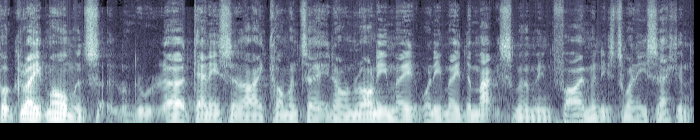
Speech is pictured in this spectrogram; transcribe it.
but great moments. Uh, Dennis and I commentated on Ronnie made, when he made the maximum in five minutes twenty seconds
